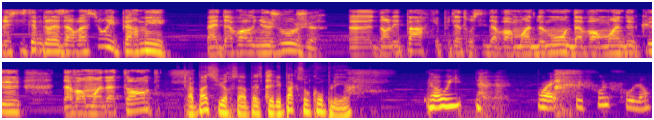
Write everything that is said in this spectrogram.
le système de réservation, il permet bah, d'avoir une jauge euh, dans les parcs et peut-être aussi d'avoir moins de monde, d'avoir moins de queue, d'avoir moins d'attente. ah, pas sûr ça, parce que les parcs sont complets. hein. Ah oui. Ouais, c'est full, full. hein.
